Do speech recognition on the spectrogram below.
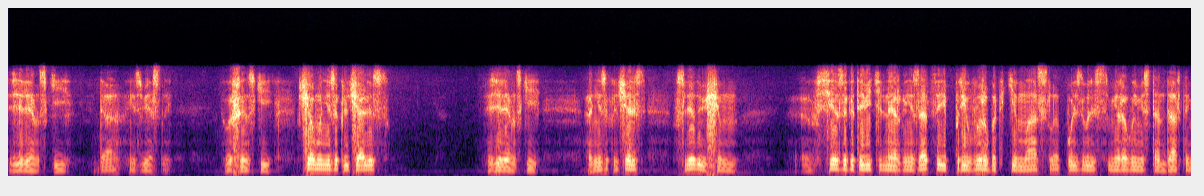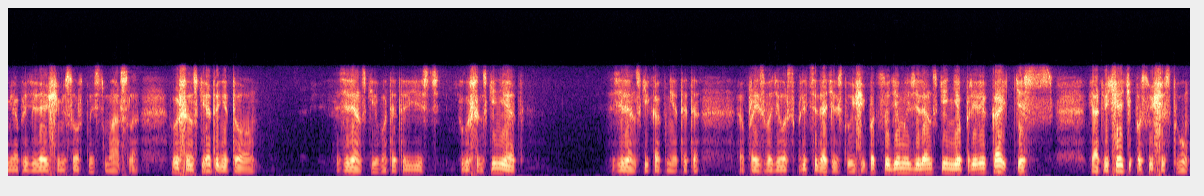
Зеленский. Да, известный. Вышинский. В чем они заключались? Зеленский. Они заключались в следующем. Все заготовительные организации при выработке масла пользовались мировыми стандартами, определяющими сортность масла. Вышинский — это не то. Зеленский — вот это и есть. Вышинский — нет. Зеленский — как нет, это производилось председательствующий. Подсудимый Зеленский, не пререкайтесь и отвечайте по существу.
